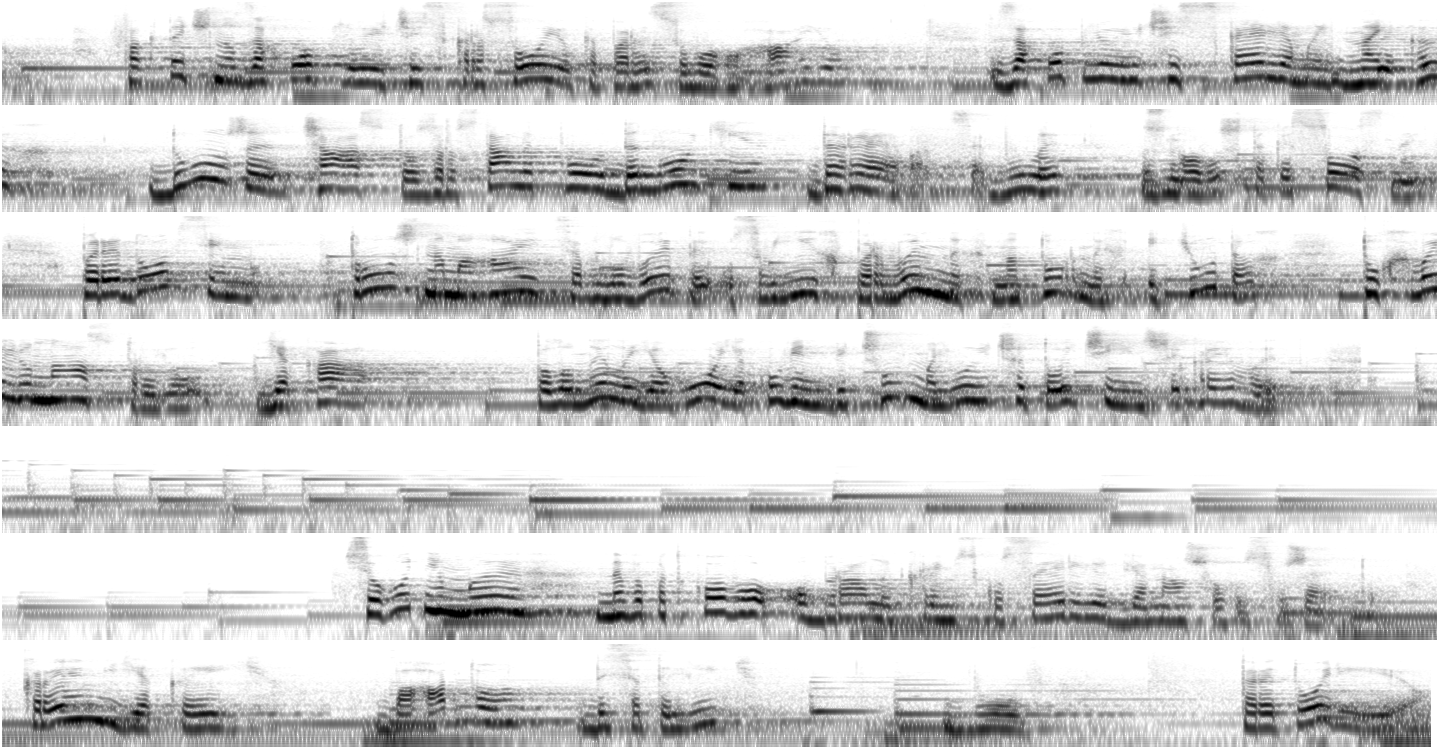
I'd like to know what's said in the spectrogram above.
фактично захоплюючись красою Кипарисового гаю, захоплюючись скелями, на яких дуже часто зростали поодинокі дерева. Це були знову ж таки сосни. Передовсім Труш намагається вловити у своїх первинних натурних етюдах ту хвилю настрою, яка полонила його, яку він відчув, малюючи той чи інший краєвид. Сьогодні ми не випадково обрали кримську серію для нашого сюжету. Крим, який багато десятиліть був територією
